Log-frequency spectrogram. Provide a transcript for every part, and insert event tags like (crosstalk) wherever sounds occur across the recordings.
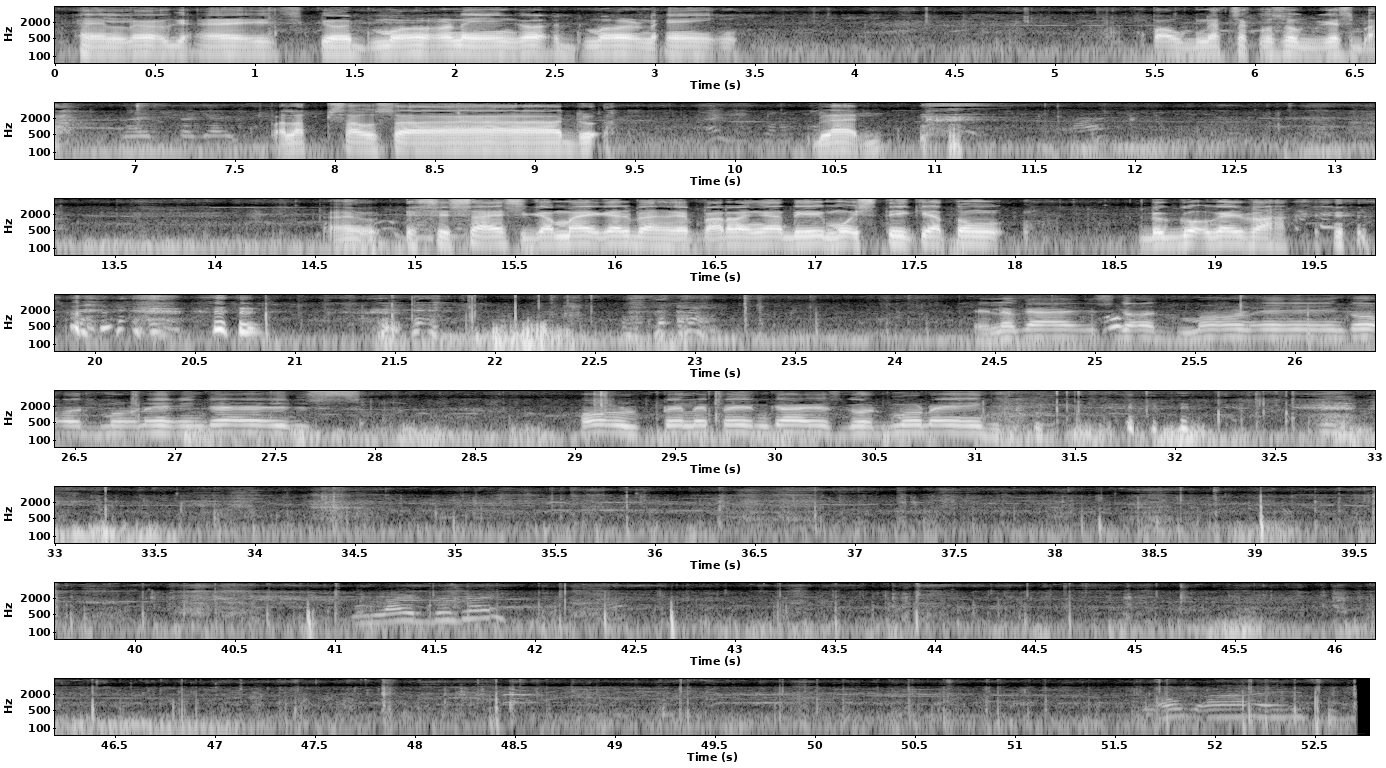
Hello guys. Good morning. Good morning. Paugnat sa kusog guys ba? Palapsaw sa do, blood. (laughs) Ay, exercise gamay guys ba? Para nga di mo sticky atong dugo guys ba? (laughs) Hello guys, good morning, good morning guys. Whole Philippine guys, good morning. (laughs) live na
